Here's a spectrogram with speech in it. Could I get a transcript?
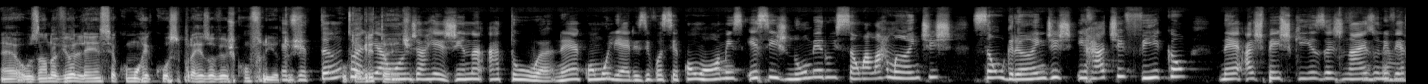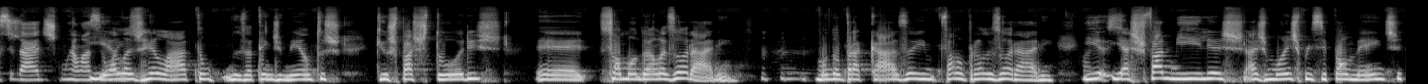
né, usando a violência como um recurso para resolver os conflitos. Quer dizer, tanto é ali onde a Regina atua, né, com mulheres e você com homens, esses números são alarmantes, são grandes e ratificam né, as pesquisas nas Verdade. universidades com relação e a isso. E elas relatam nos atendimentos que os pastores é, só mandam elas orarem. mandam para casa e falam para elas orarem. E, e as famílias, as mães principalmente,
